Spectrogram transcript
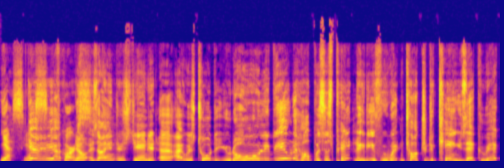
Yes, yes, yeah, yeah. of course. Now, as I understand it, uh, I was told that you'd only be able to help us as paint lady if we went and talked to the king. Is that correct?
